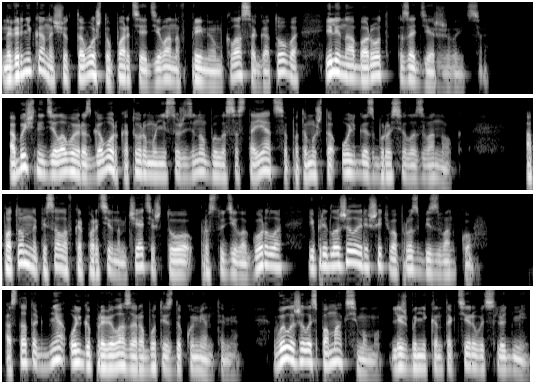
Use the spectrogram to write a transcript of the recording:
Наверняка насчет того, что партия диванов премиум-класса готова или, наоборот, задерживается. Обычный деловой разговор, которому не суждено было состояться, потому что Ольга сбросила звонок. А потом написала в корпоративном чате, что простудила горло и предложила решить вопрос без звонков. Остаток дня Ольга провела за работой с документами. Выложилась по максимуму, лишь бы не контактировать с людьми.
